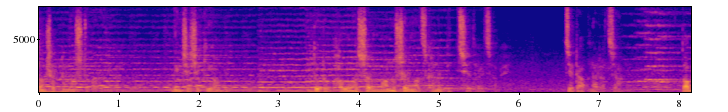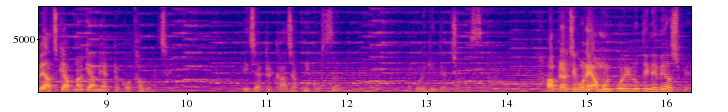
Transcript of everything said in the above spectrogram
সংসারটা নষ্ট করে দেবেন দিন শেষে কি হবে? দুটো ভালোবাসার মানুষের মাঝখানে বিচ্ছেদ হয়ে যাবে, যেটা আপনারা চান তবে আজকে আপনাকে আমি একটা কথা বলেছি। এই যে একটা কাজ আপনি করছেন উপরে কিন্তু একজন আছে। আপনার জীবনে এমন পরিণতি নেমে আসবে,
